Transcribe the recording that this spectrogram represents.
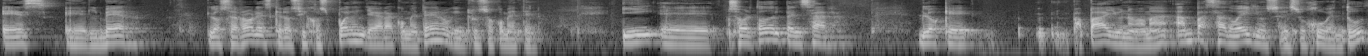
es el ver los errores que los hijos pueden llegar a cometer o incluso cometen. Y eh, sobre todo el pensar lo que papá y una mamá han pasado ellos en su juventud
